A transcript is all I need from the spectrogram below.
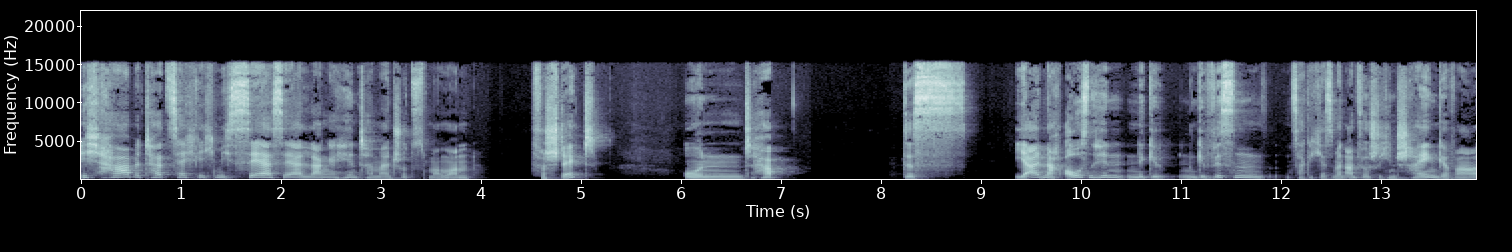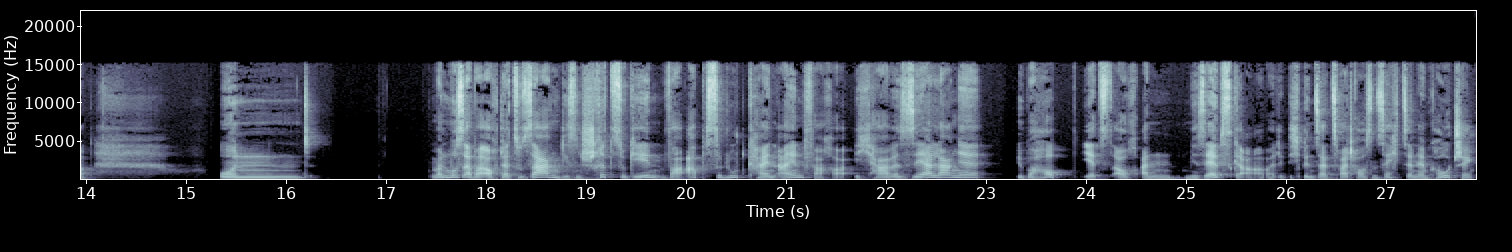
Ich habe tatsächlich mich sehr, sehr lange hinter meinen Schutzmauern versteckt und habe das ja nach außen hin eine, einen gewissen, sag ich jetzt mal in Anführungsstrichen, Schein gewahrt. Und man muss aber auch dazu sagen, diesen Schritt zu gehen, war absolut kein einfacher. Ich habe sehr lange überhaupt jetzt auch an mir selbst gearbeitet. Ich bin seit 2016 im Coaching.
